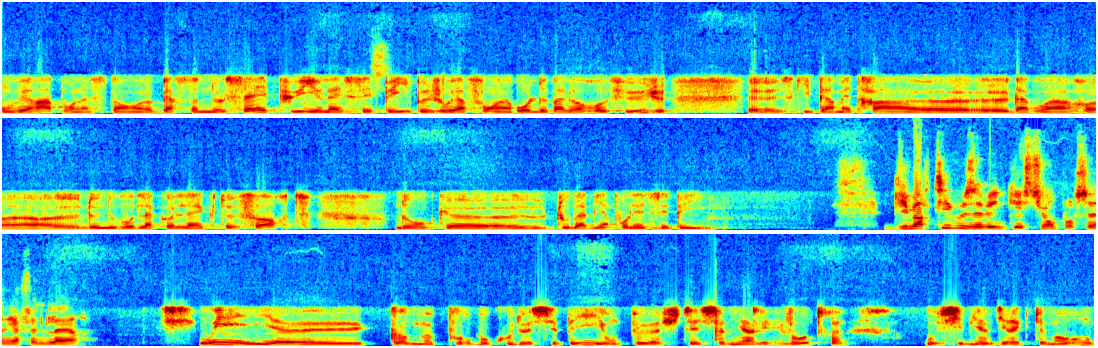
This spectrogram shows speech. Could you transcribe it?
on verra. Pour l'instant, personne ne le sait. Puis la SCPI peut jouer à fond un rôle de valeur refuge, ce qui permettra d'avoir de nouveau de la collecte forte. Donc, tout va bien pour les SCPI. Guy Marty, vous avez une question pour Sonia Fendler? Oui, euh, comme pour beaucoup de ces pays, on peut acheter Sonia les vôtres aussi bien directement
